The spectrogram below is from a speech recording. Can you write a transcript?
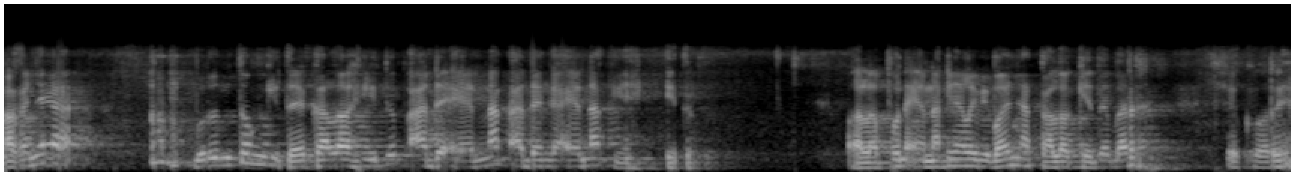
Makanya beruntung gitu ya kalau hidup ada enak ada nggak enaknya itu walaupun enaknya lebih banyak kalau kita bersyukur ya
